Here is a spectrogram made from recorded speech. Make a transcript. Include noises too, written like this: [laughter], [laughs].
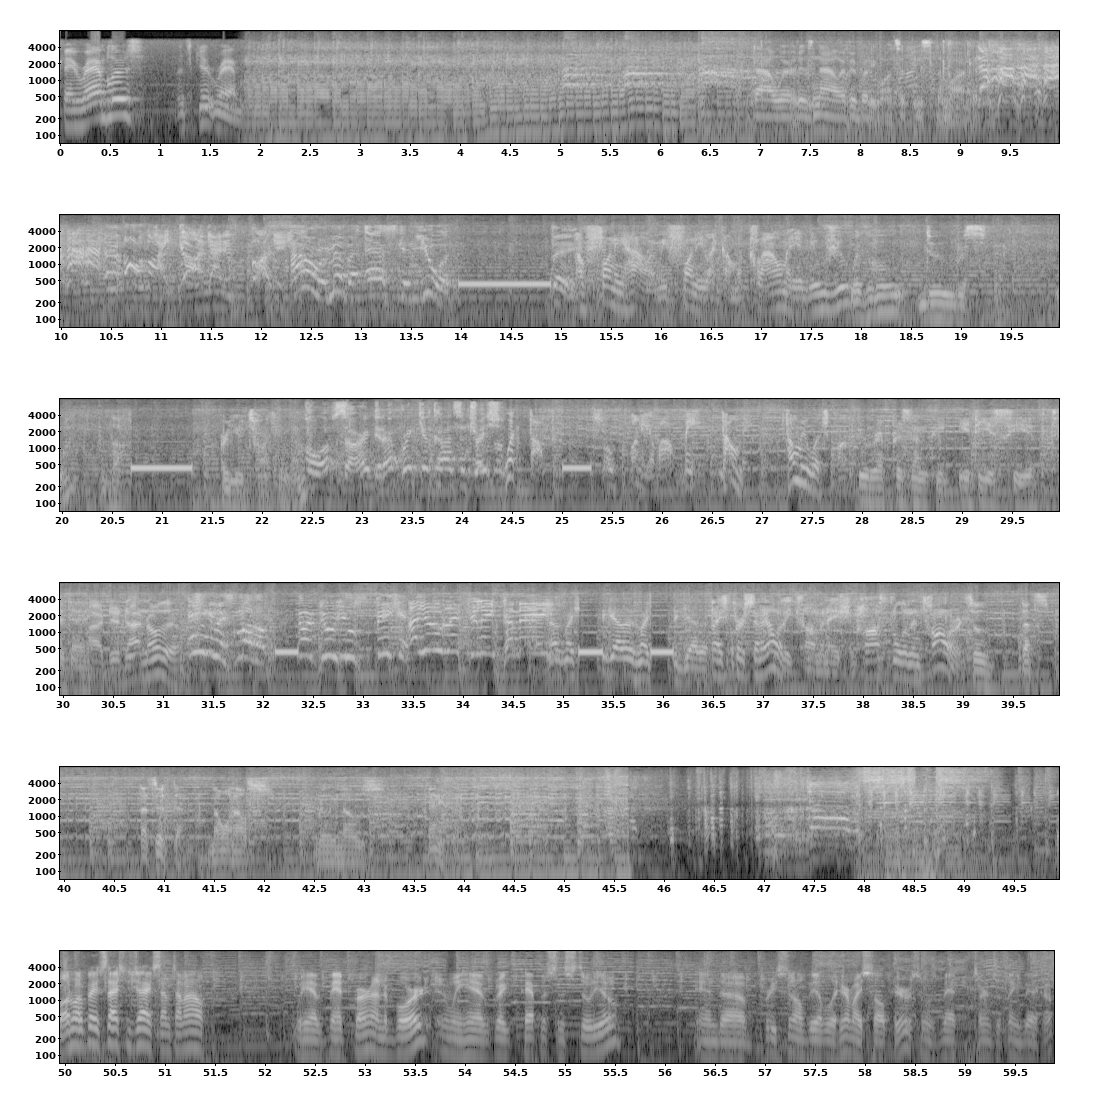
Okay, Ramblers, let's get rambling. Now, where it is now, everybody wants a piece of the market. [laughs] oh my god, that is funny! I don't remember asking you a thing. I'm funny how? I mean, funny like I'm a clown, I amuse you? With all due respect, what the f- are you talking about? Oh, I'm sorry. Did I break your concentration? What the f- is so funny about me? Tell me. Tell me what's funny. You represent the idiocy of today. I did not know that. English, motherfucker! Do you speak it? Are you listening to me? How's my together? Is my together? Nice personality combination, hostile and intolerant. So that's that's it then. No one else really knows anything. Welcome to Base Station Jacks. I'm Tom Howell. We have Matt Byrne on the board, and we have Greg Pappas in the studio. And uh, pretty soon I'll be able to hear myself here as soon as Matt turns the thing back up.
